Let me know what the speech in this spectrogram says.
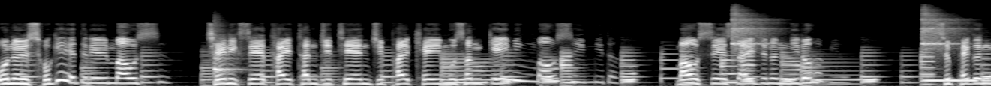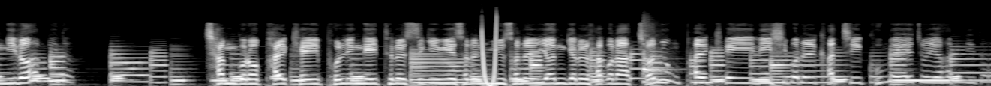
오늘 소개해드릴 마우스 제닉스의 타이탄 GTN G8K 무선 게이밍 마우스입니다. 마우스의 사이즈는 이러하며 스펙은 이러합니다. 참고로 8K 폴링 레이트를 쓰기 위해서는 유선을 연결을 하거나 전용 8K 리시버를 같이 구매해줘야 합니다.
